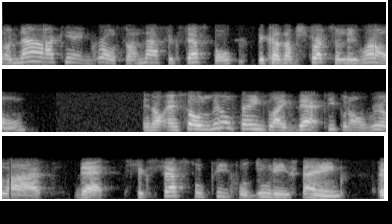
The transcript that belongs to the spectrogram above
So now I can't grow, so I'm not successful because I'm structurally wrong. You know, and so little things like that, people don't realize that successful people do these things to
